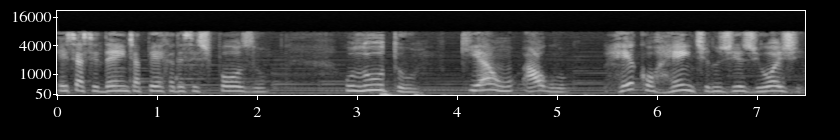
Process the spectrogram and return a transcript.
Esse acidente, a perca desse esposo, o luto, que é um, algo recorrente nos dias de hoje.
